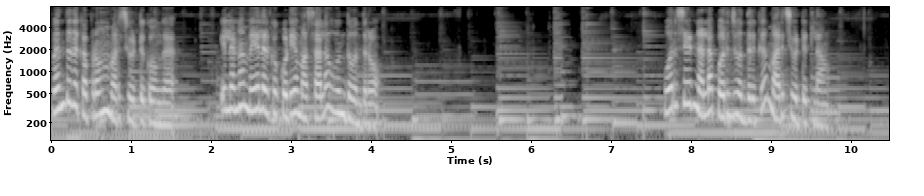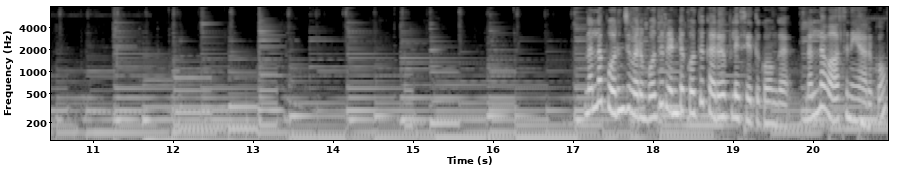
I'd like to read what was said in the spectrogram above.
வெந்ததுக்கு அப்புறமா மறைச்சு விட்டுக்கோங்க. இல்லைன்னா மேலே இருக்கக்கூடிய மசாலா ஊந்து வந்துடும் ஒரு சைடு நல்லா பொரிஞ்சு வந்திருக்கு மறைச்சு விட்டுக்கலாம். நல்லா பொரிஞ்சு வரும்போது ரெண்டு கொத்து கருவேப்பிலை சேர்த்துக்கோங்க. நல்ல வாசனையா இருக்கும்.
